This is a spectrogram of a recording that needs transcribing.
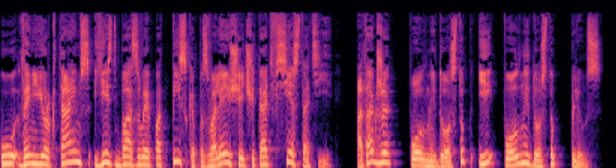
У The New York Times есть базовая подписка, позволяющая читать все статьи, а также полный доступ и полный доступ плюс.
